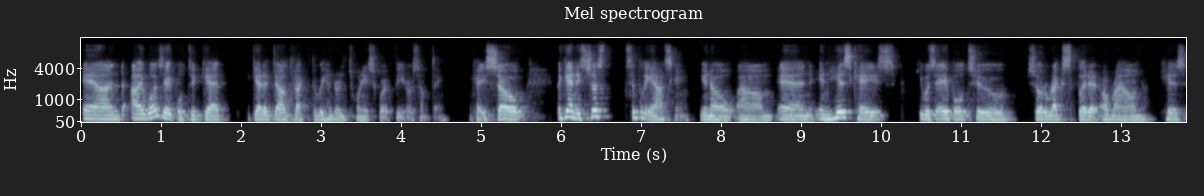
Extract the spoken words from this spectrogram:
and I was able to get get it down to like 320 square feet or something. Okay, so again, it's just simply asking, you know, um, and in his case, he was able to sort of like split it around his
